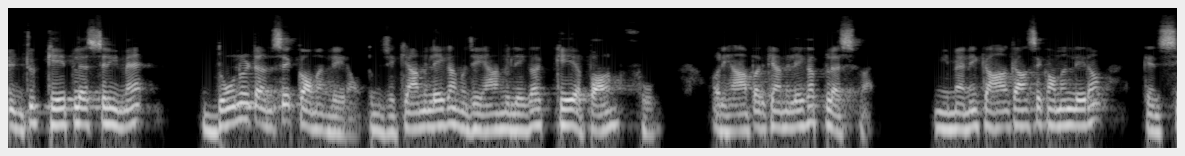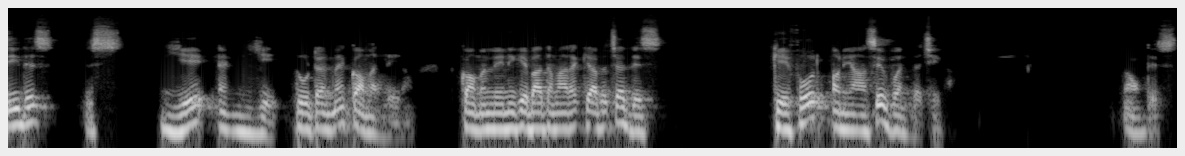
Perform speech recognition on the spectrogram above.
into K plus three मैं दोनों टर्म से कॉमन ले रहा हूँ। तो मुझे क्या मिलेगा? मुझे यहाँ मिलेगा के अपॉन फोर और यहाँ पर क्या मिलेगा? प्लस वन मैंने कहाँ कहाँ से कॉमन ले रहा हूँ? कैन सी दिस ये एंड ये. दो टर्म मैं कॉमन ले रहा हूँ. कॉमन लेने के बाद हमारा क्या बचा? दिस के फोर और यहाँ से वन बचेगा. Now this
